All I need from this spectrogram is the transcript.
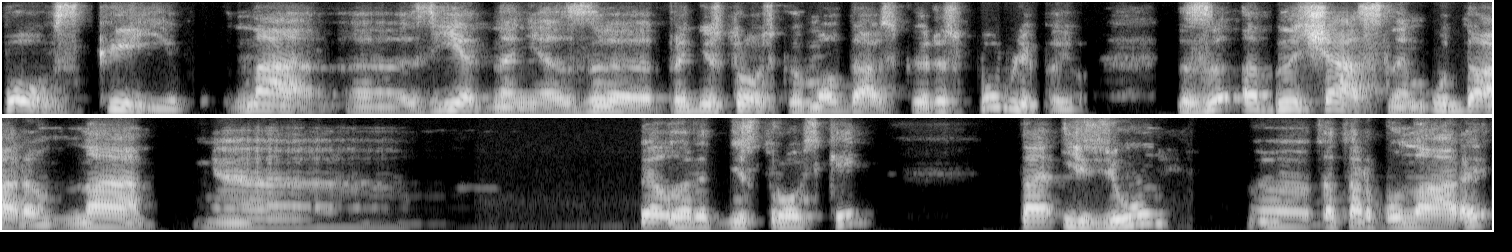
повз Київ на е, з'єднання з Придністровською Молдавською Республікою з одночасним ударом на е, Белгород-Дністровський та Ізюм, Татарбунари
